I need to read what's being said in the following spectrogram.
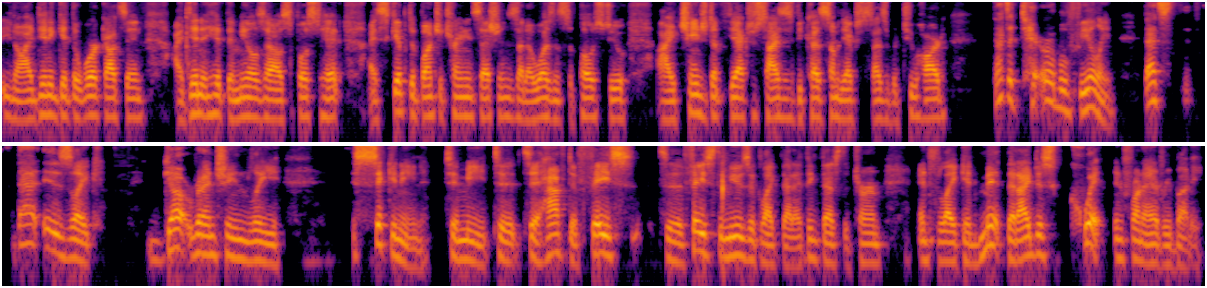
you know, I didn't get the workouts in. I didn't hit the meals that I was supposed to hit. I skipped a bunch of training sessions that I wasn't supposed to. I changed up the exercises because some of the exercises were too hard. That's a terrible feeling. That's that is like gut wrenchingly sickening to me to to have to face to face the music like that. I think that's the term, and to like admit that I just quit in front of everybody,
